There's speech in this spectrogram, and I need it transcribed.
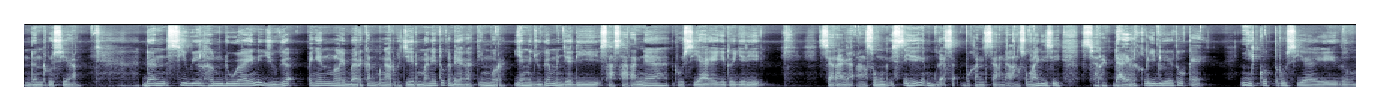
dan Rusia. Dan si Wilhelm II ini juga pengen melebarkan pengaruh Jerman itu ke daerah timur yang juga menjadi sasarannya Rusia kayak gitu. Jadi secara nggak langsung sih bukan secara nggak langsung lagi sih secara directly dia itu kayak nyikut Rusia gitu.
